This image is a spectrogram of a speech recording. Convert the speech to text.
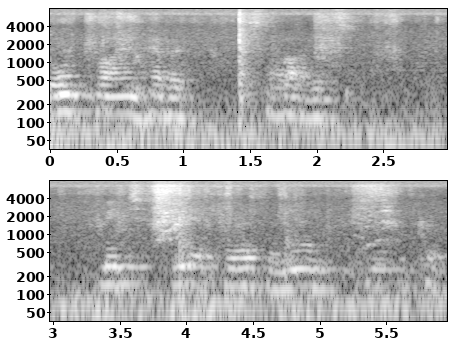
don't try and have it meet, meet first and then make the cut.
